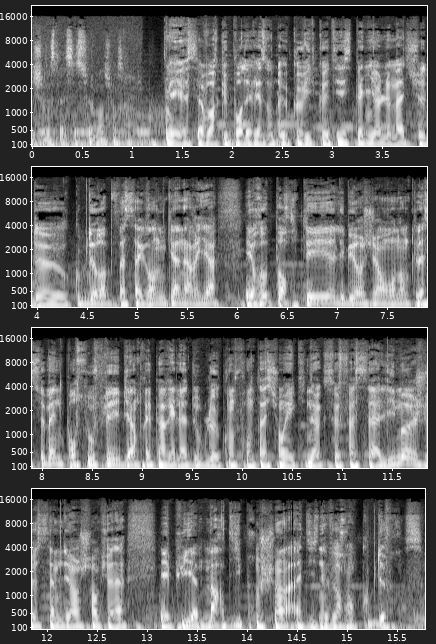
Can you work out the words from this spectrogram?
je reste assez sur ça. Et à savoir que pour des raisons de Covid côté espagnol, le match de Coupe d'Europe face à Grande Canaria est reporté. Les Burgiens auront donc la semaine pour souffler et bien préparer la double confrontation Equinox face à Limoges samedi en championnat et puis mardi prochain à 19h en Coupe de France.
